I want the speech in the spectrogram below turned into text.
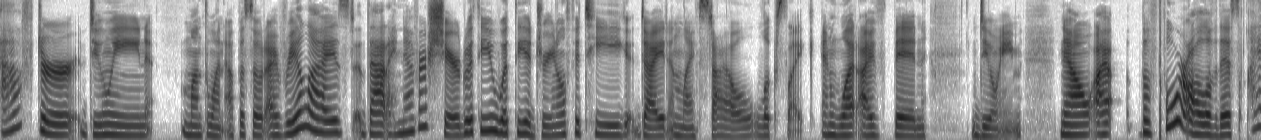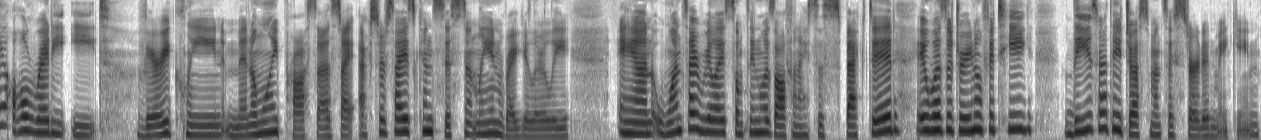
after doing month one episode, I realized that I never shared with you what the adrenal fatigue diet and lifestyle looks like and what I've been doing. Now, I before all of this, I already eat very clean, minimally processed. I exercise consistently and regularly. And once I realized something was off and I suspected it was adrenal fatigue, these are the adjustments I started making.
